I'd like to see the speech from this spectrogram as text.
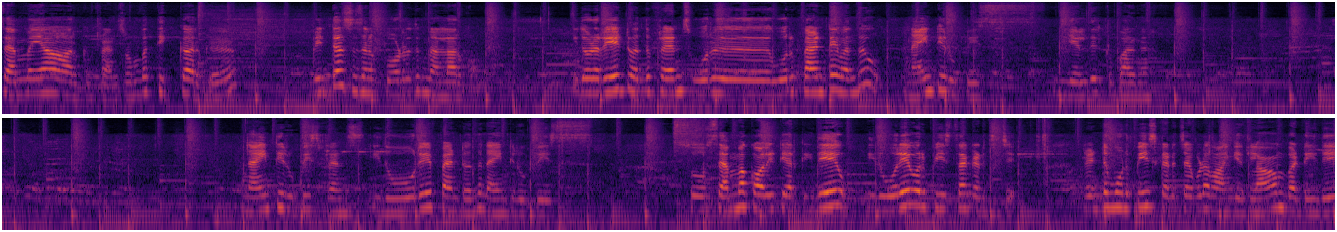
செம்மையாக இருக்குது ஃப்ரெண்ட்ஸ் ரொம்ப திக்காக இருக்குது வின்டர் சீசனுக்கு போடுறதுக்கு நல்லாயிருக்கும். இதோட ரேட் வந்து ஃப்ரெண்ட்ஸ் ஒரு ஒரு பேண்ட்டே வந்து 90 ருபீஸ் இங்கே எழுதியிருக்கு பாருங்க. 90 ருபீஸ் ஃப்ரெண்ட்ஸ் இது ஒரே பேண்ட் வந்து 90 ருபீஸ் ஸோ செம்ம குவாலிட்டியாக இருக்குது இதே இது ஒரே ஒரு பீஸ் தான் கிடச்சிச்சு. ரெண்டு மூணு பீஸ் கிடச்சா கூட வாங்கியிருக்கலாம் பட் இதே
